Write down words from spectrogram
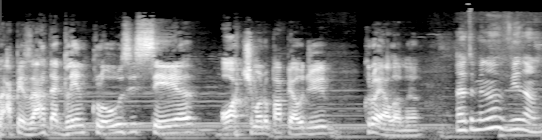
Apesar da Glenn Close ser ótima no papel de Cruella, né? Eu também não vi, não.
